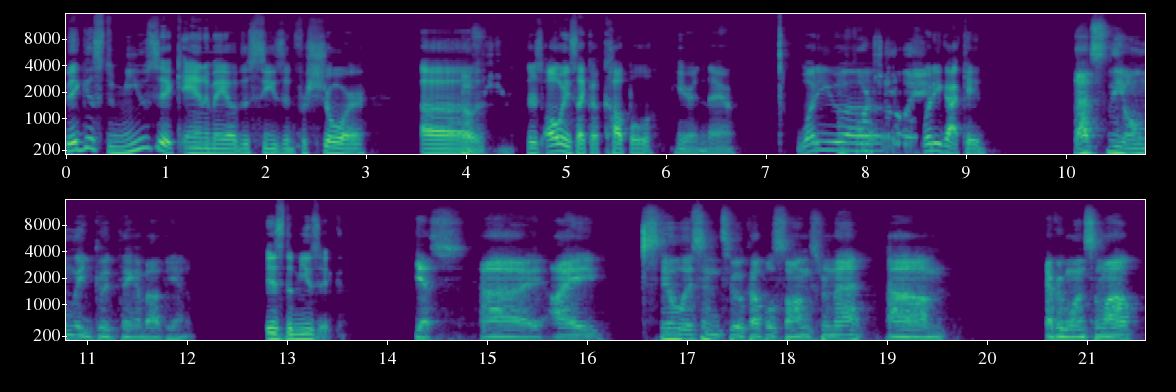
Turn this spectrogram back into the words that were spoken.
biggest music anime of the season for sure. Uh, Oh, sure. there's always like a couple here and there. What do you? Uh, what do you got, Cade? that's the only good thing about the anime. Is the music? Yes. Uh, I still listen to a couple songs from that um, every once in a while.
